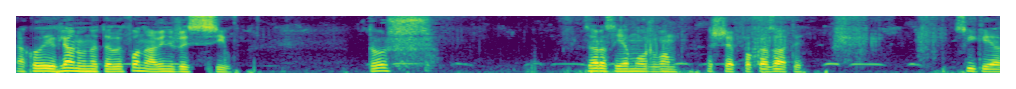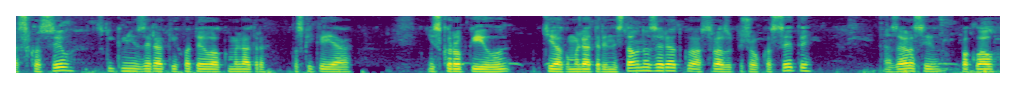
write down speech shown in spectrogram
А коли я глянув на телефон, а він вже сів. Тож, зараз я можу вам ще показати, скільки я скосив, скільки мені зарядки хватило акумулятора, оскільки я із коробки його ті акумулятори не став на зарядку, а одразу пішов косити. А зараз я поклав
